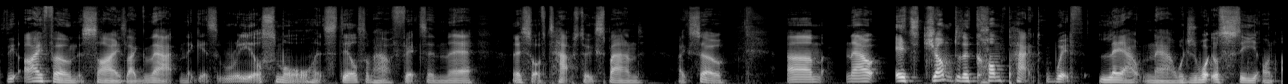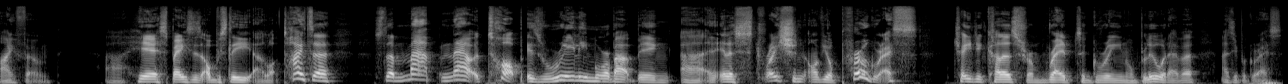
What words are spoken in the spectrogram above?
to the iPhone size like that, and it gets real small. It still somehow fits in there, and it sort of taps to expand, like so. Um, now, it's jumped to the compact width layout now, which is what you'll see on iPhone. Uh, here, space is obviously a lot tighter, so the map now at the top is really more about being uh, an illustration of your progress changing colors from red to green or blue, whatever, as you progress,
